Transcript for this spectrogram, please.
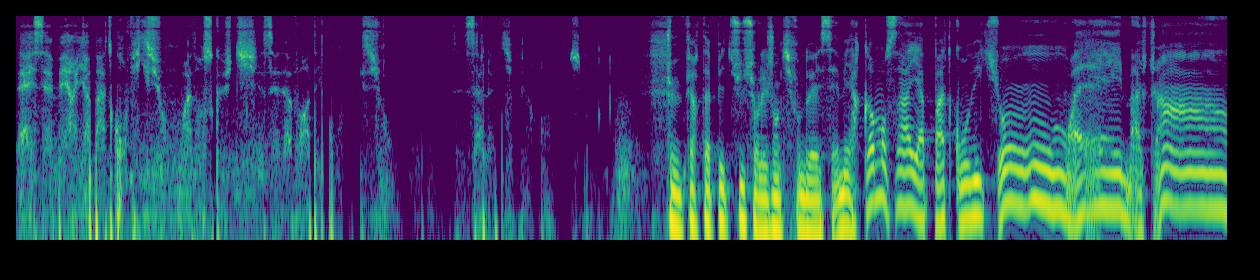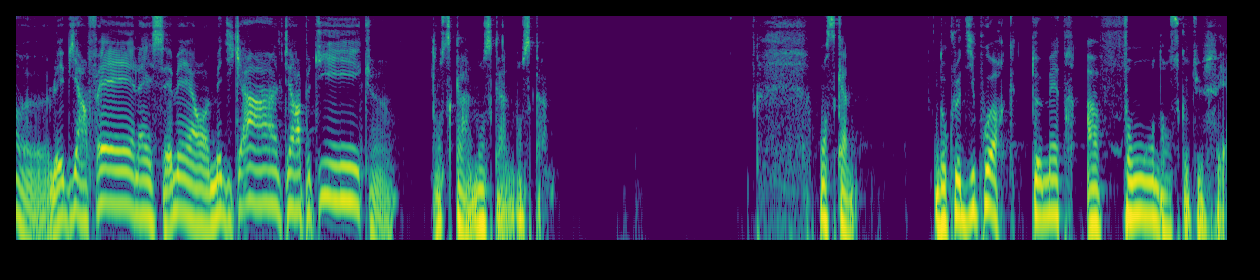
L'ASMR, il n'y a pas de conviction. Moi, dans ce que je dis, j'essaie d'avoir des convictions. C'est ça la différence. Je me faire taper dessus sur les gens qui font de l'ASMR. Comment ça, il n'y a pas de conviction Ouais, machin. euh, les bienfaits, l'ASMR médical, thérapeutique. On se calme, on se calme, on se calme. On se calme. Donc le deep work, te mettre à fond dans ce que tu fais,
